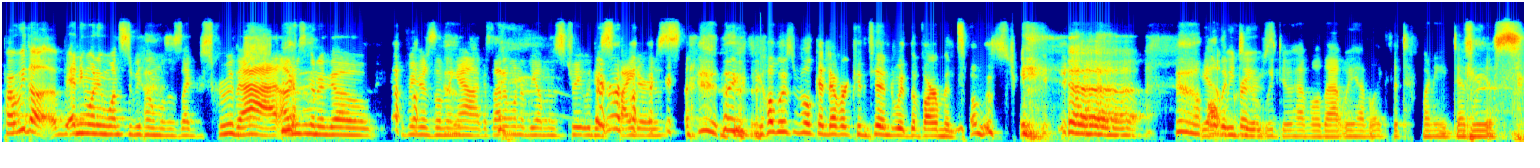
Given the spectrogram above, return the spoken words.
probably the anyone who wants to be homeless is like, screw that. I'm just gonna go figure something out because I don't want to be on the street with these spiders. like, homeless people can never contend with the varmints on the street. yeah, yeah, we critters. do. We do have all that. We have like the 20 deadliest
